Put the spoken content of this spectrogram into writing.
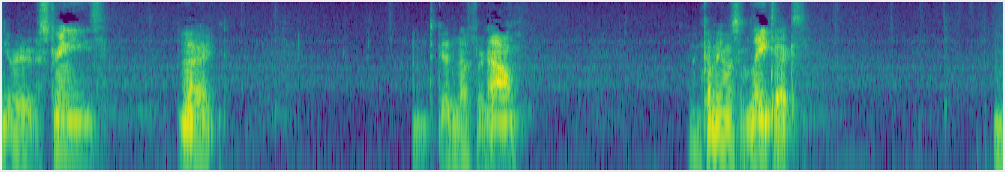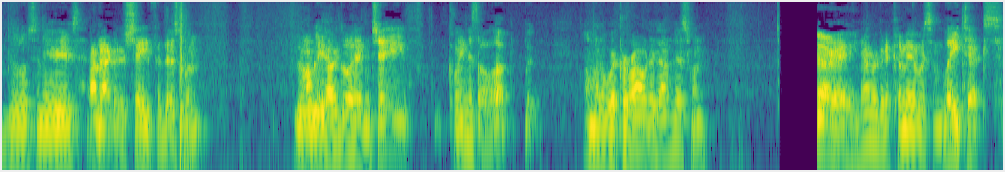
Get rid of the stringies. Alright. That's good enough for now. We can come in with some latex. Build up some areas. I'm not going to shave for this one. Normally I would go ahead and shave, clean this all up, but I'm going to work around it on this one. Alright, now we're going to come in with some latex.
